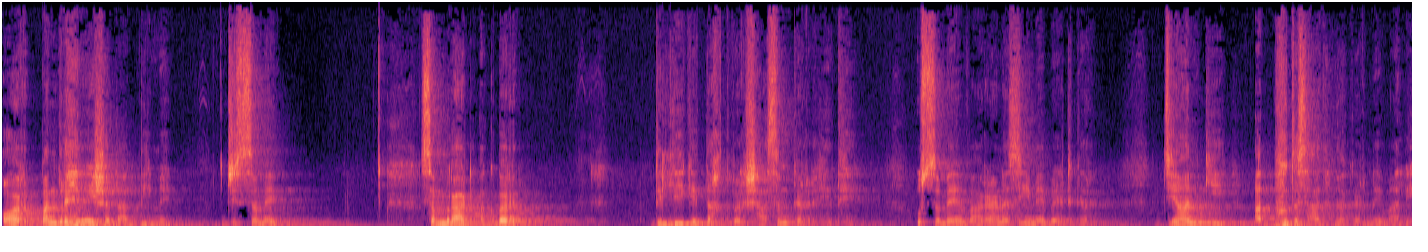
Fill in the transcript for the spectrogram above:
और पंद्रहवीं शताब्दी में जिस समय सम्राट अकबर दिल्ली के तख्त पर शासन कर रहे थे। उस समय वाराणसी में बैठकर ज्ञान की अद्भुत साधना करने वाले,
